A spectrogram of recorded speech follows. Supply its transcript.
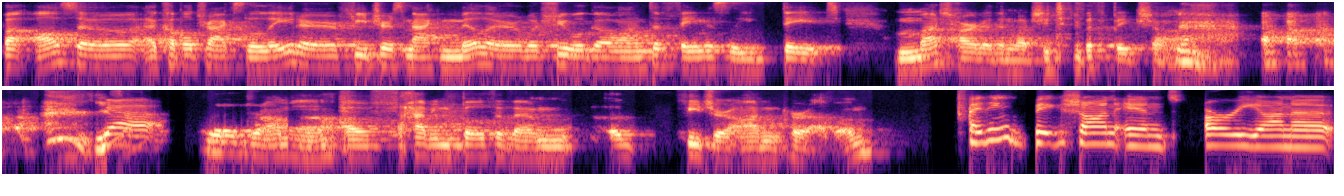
but also a couple tracks later features Mac Miller, which she will go on to famously date much harder than what she did with Big Sean. yeah. A little drama of having both of them uh, feature on her album. I think Big Sean and Ariana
